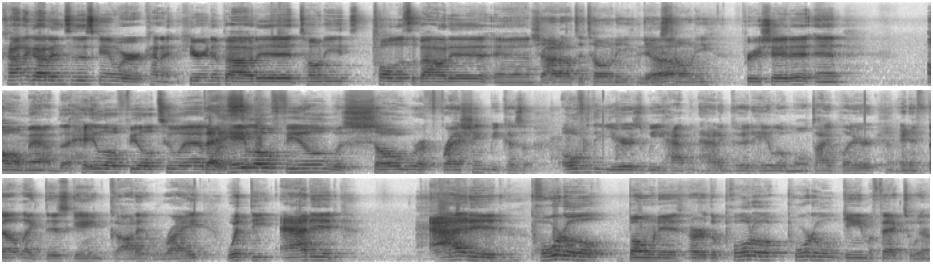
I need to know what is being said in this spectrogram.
kind of got into this game. We are kind of hearing about it. Tony told us about it and Shout out to Tony. Thanks, Yeah. Tony. appreciate it. And oh man, the Halo feel to it. The Halo feel was so refreshing because over the years we haven't had a good Halo multiplayer, and it felt like this game got it right with the added added portal bonus or the portal portal game effect to it, Yeah.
